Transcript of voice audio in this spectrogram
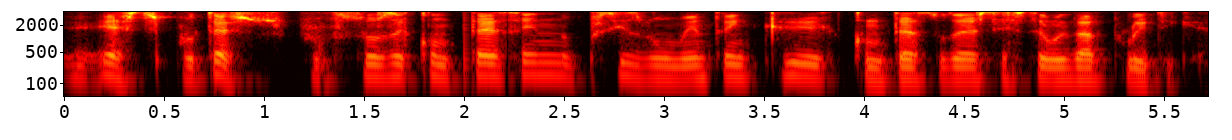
estes protestos dos professores acontecem no preciso momento em que acontece toda esta instabilidade política.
